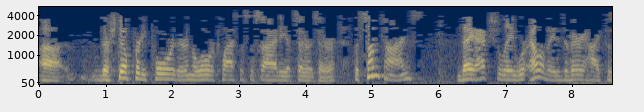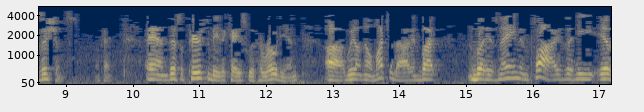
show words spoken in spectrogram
uh, they're still pretty poor. They're in the lower class of society, et cetera, et cetera. But sometimes they actually were elevated to very high positions. Okay, and this appears to be the case with Herodian. Uh, we don't know much about him, but but his name implies that he is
